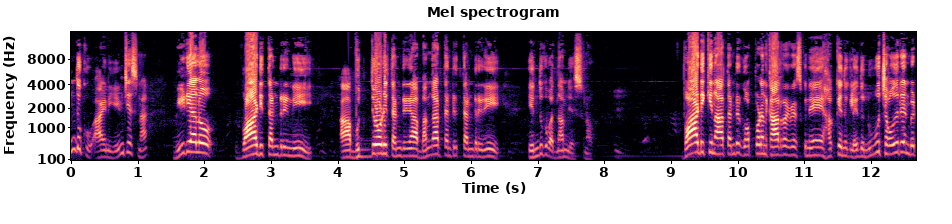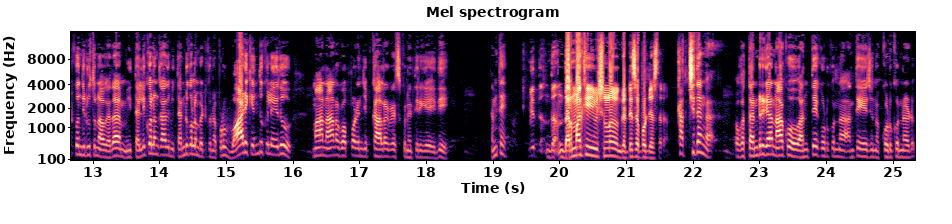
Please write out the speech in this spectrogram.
ఎందుకు? ఆయన ఏం చేసినా మీడియాలో వాడి తండ్రిని ఆ బుద్ధోడి తండ్రిని ఆ బంగారు తండ్రి తండ్రిని ఎందుకు బదనాం చేస్తున్నావు? వాడికి నా తండ్రి గొప్పడని కాలర్ వేసుకునే హక్కు ఎందుకు లేదు? నువ్వు చౌదరి అని పెట్టుకొని తిరుగుతున్నావు కదా మీ తల్లి కులం కాదు మీ తండ్రి కులం పెట్టుకున్నప్పుడు వాడికి ఎందుకు లేదు? మా నాన్న గొప్పడని చెప్పి కాలర్ వేసుకుని తిరిగే ఇది. అంతే. ధర్మాకి ఈ విషయంలో గట్టి సపోర్ట్ చేస్తారా? ఖచ్చితంగా. ఒక తండ్రిగా నాకు అంతే కొడుకున్న అంతే ఏజ్ ఉన్న కొడుకున్నాడు.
